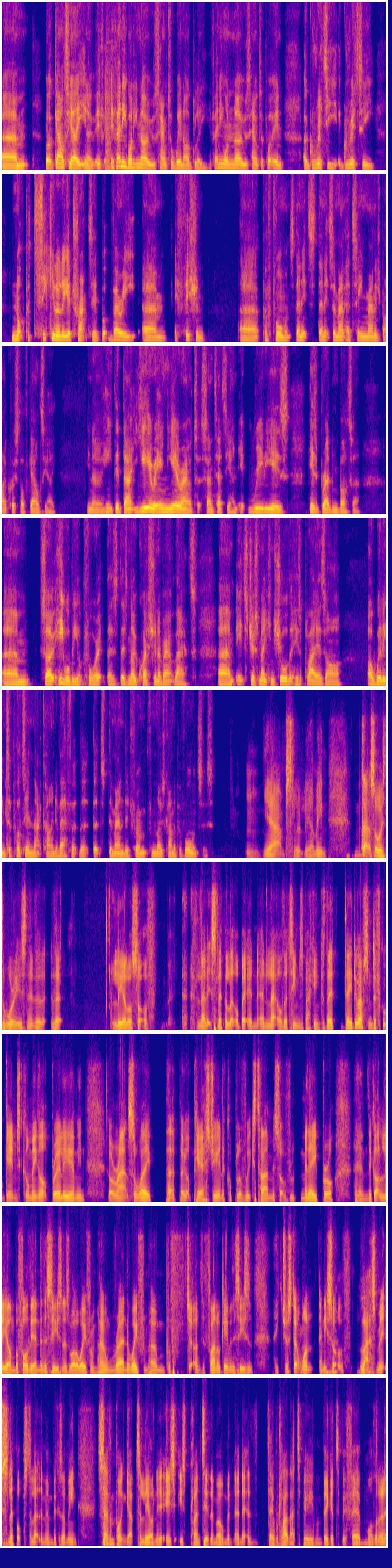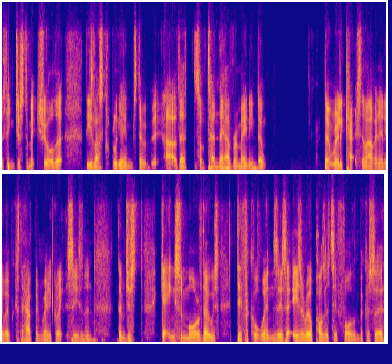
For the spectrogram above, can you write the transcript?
Um, but Galtier, you know, if if anybody knows how to win ugly, if anyone knows how to put in a gritty, gritty, not particularly attractive but very um, efficient uh, performance, then it's then it's a, man, a team managed by Christophe Galtier. You know, he did that year in year out at Saint Etienne. It really is his bread and butter. Um, so he will be up for it. There's there's no question about that. Um, it's just making sure that his players are are willing to put in that kind of effort that that's demanded from from those kind of performances. Mm, yeah, absolutely. I mean, that's always the worry, isn't it? That that will sort of let it slip a little bit and, and let other teams back in because they they do have some difficult games coming up. Really, I mean, got Rats away, they got PSG in a couple of weeks' time, in sort of mid-April. Um, they got Lyon before the end of the season as well, away from home. Rennes away from home before the final game of the season. They just don't want any sort of last-minute slip-ups to let them in because I mean, seven-point gap to Lyon is is plenty at the moment, and they would like that to be even bigger. To be fair, more than anything, just to make sure that these last couple of games don't, out of the sort of ten they have remaining, don't don't really catch them out in any way because they have been really great this season, and them just getting some more of those difficult wins is a, is a real positive for them because uh,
